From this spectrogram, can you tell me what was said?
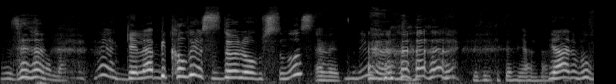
İnşallah. Gelen bir kalıyor. Siz de öyle olmuşsunuz. evet. Değil mi? Gelip gidemeyenler. yani bu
